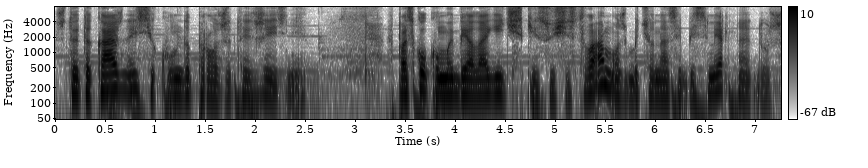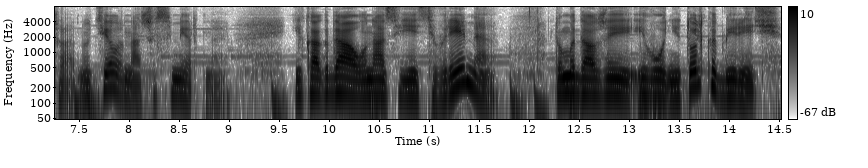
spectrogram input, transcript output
что это каждая секунда прожитой жизни. Поскольку мы биологические существа, может быть, у нас и бессмертная душа, но тело наше смертное. И когда у нас есть время, то мы должны его не только беречь,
